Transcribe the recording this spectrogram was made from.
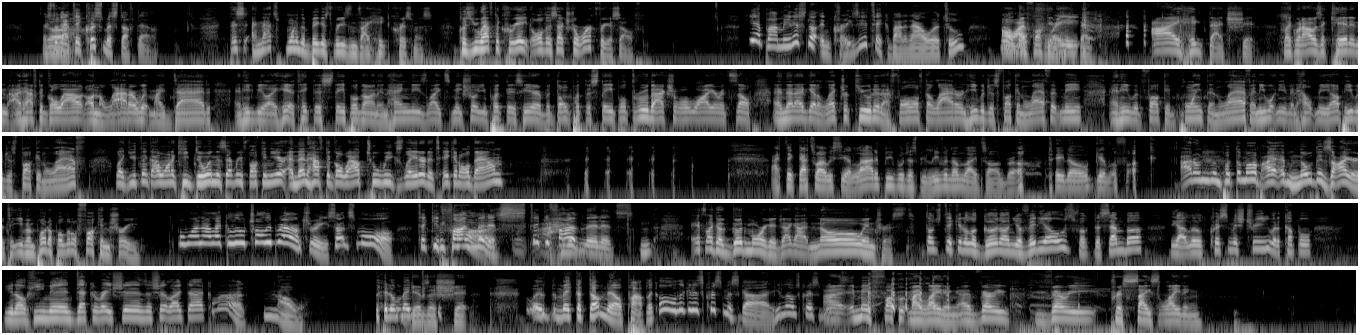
I still gotta take Christmas stuff down. This and that's one of the biggest reasons I hate Christmas cuz you have to create all this extra work for yourself. Yeah, but I mean, it's nothing crazy. It take about an hour or two. Oh, I fucking hate that. I hate that shit. Like when I was a kid and I'd have to go out on the ladder with my dad and he'd be like, "Here, take this staple gun and hang these lights. Make sure you put this here, but don't put the staple through the actual wire itself." And then I'd get electrocuted, I'd fall off the ladder and he would just fucking laugh at me and he would fucking point and laugh and he wouldn't even help me up. He would just fucking laugh. Like you think I want to keep doing this every fucking year and then have to go out 2 weeks later to take it all down? I think that's why we see a lot of people just be leaving them lights on, bro. they don't give a fuck. I don't even put them up. I have no desire to even put up a little fucking tree. But why not like a little Charlie Brown tree? Something small. Take you five Because, minutes. Take you I- five minutes. It's like a good mortgage. I got no interest. Don't you think it'll look good on your videos for December? You got a little Christmas tree with a couple, you know, He-Man decorations and shit like that. Come on, No. it'll Who make gives a shit? make the thumbnail pop. Like, oh, look at this Christmas guy. He loves Christmas. It may fuck with my lighting. I have very, very precise lighting.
